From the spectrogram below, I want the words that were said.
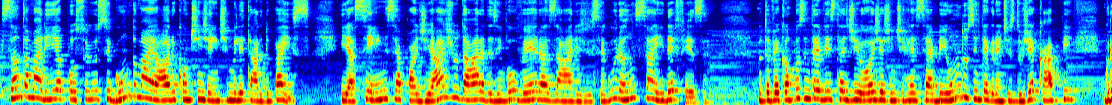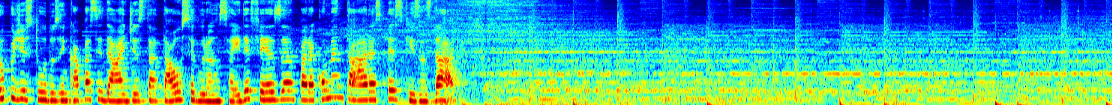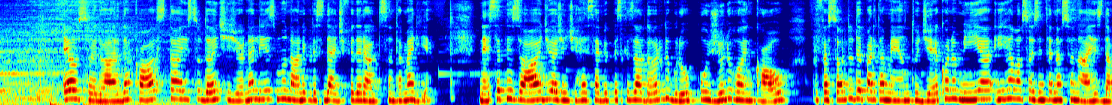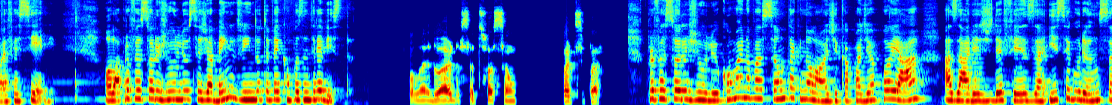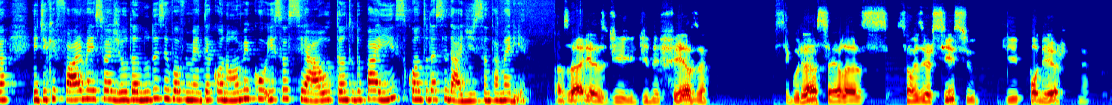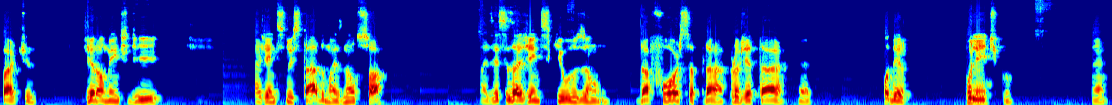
Santa Maria possui o segundo maior contingente militar do país, e a ciência pode ajudar a desenvolver as áreas de segurança e defesa. No TV Campus Entrevista de hoje, a gente recebe um dos integrantes do GCAP, Grupo de Estudos em Capacidade Estatal, Segurança e Defesa, para comentar as pesquisas da área. Eu sou Eduarda Costa, estudante de jornalismo na Universidade Federal de Santa Maria. Nesse episódio, a gente recebe o pesquisador do grupo, Júlio Roencol, professor do Departamento de Economia e Relações Internacionais da UFSM. Olá, professor Júlio, seja bem-vindo ao TV Campus Entrevista. Olá, Eduardo, satisfação participar. Professor Júlio, como a inovação tecnológica pode apoiar as áreas de defesa e segurança e de que forma isso ajuda no desenvolvimento econômico e social tanto do país quanto da cidade de Santa Maria? As áreas de, de defesa, segurança, elas são exercício de poder, né, parte geralmente de agentes do Estado, mas não só. Mas esses agentes que usam da força para projetar né, poder político, né,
